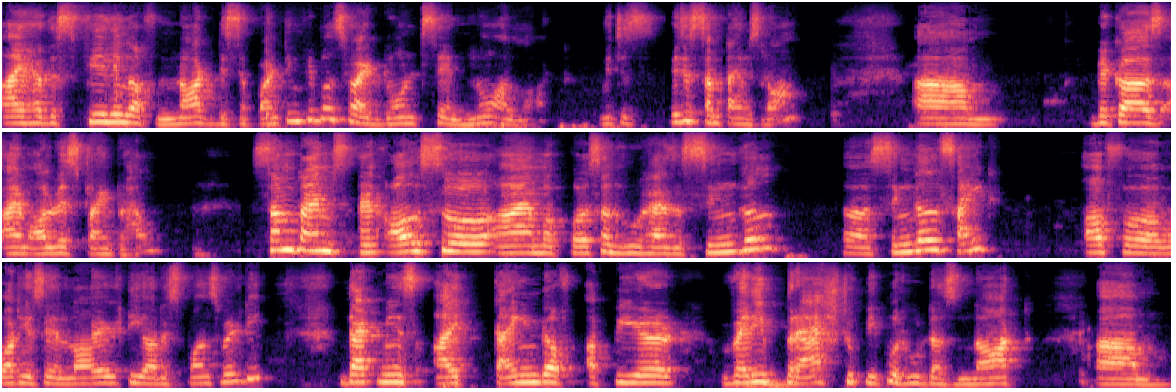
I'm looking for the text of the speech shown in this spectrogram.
I have this feeling of not disappointing people, so I don't say no a lot, which is which is sometimes wrong, um, because I'm always trying to help. Sometimes, and also I'm a person who has a single uh, single side of uh, what you say loyalty or responsibility. That means i kind of appear very brash to people who does not um,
